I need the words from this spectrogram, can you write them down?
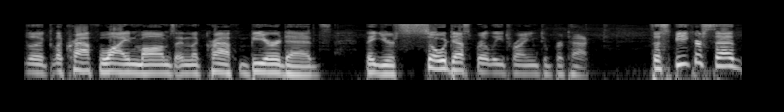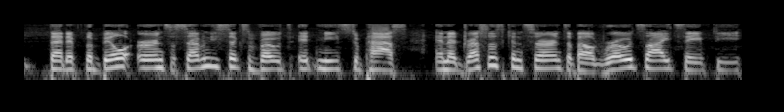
the, the craft wine moms and the craft beer dads that you're so desperately trying to protect. The speaker said that if the bill earns the 76 votes it needs to pass and addresses concerns about roadside safety,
